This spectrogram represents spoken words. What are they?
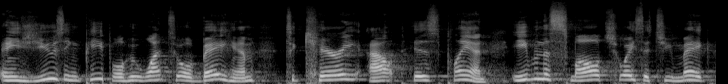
And he's using people who want to obey him to carry out his plan. Even the small choices you make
